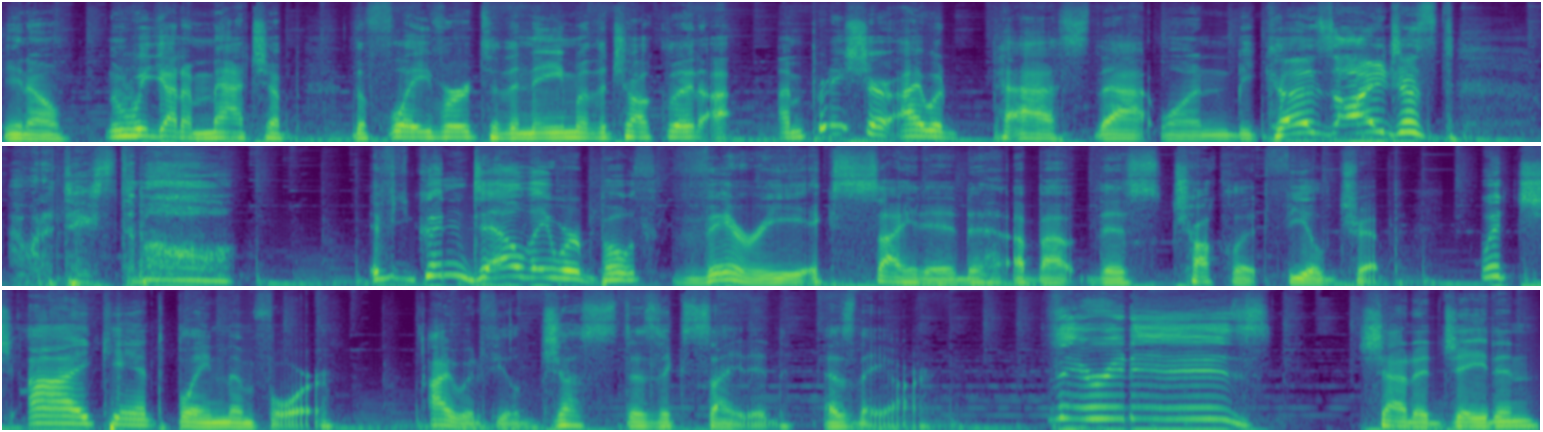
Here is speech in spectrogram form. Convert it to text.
You know, we got to match up the flavor to the name of the chocolate. I, I'm pretty sure I would pass that one because I just I want to taste them all. If you couldn't tell, they were both very excited about this chocolate field trip, which I can't blame them for. I would feel just as excited as they are. There it is! shouted Jaden.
